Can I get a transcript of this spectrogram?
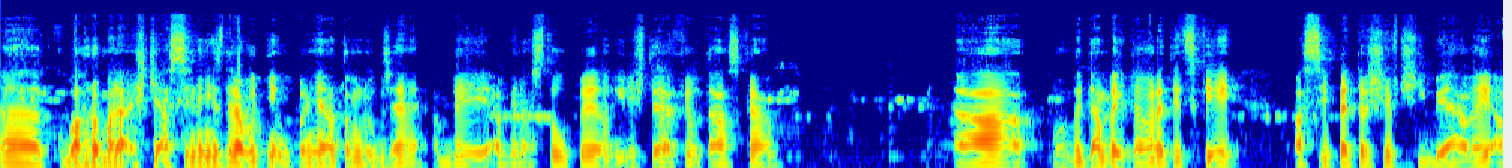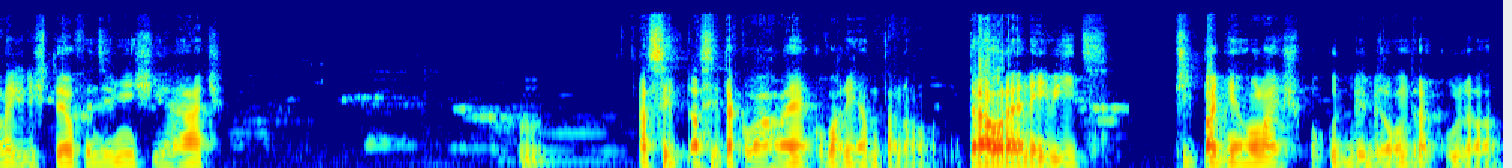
Uh, Kuba Hromada ještě asi není zdravotně úplně na tom dobře, aby, aby nastoupil, i když to je taky otázka. A mohl by tam být teoreticky asi Petr Ševčík běhavý, ale i když to je ofenzivnější hráč, asi, asi takováhle jako varianta. No. Traoré nejvíc, případně Holeš, pokud by byl Ondra Kudela.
